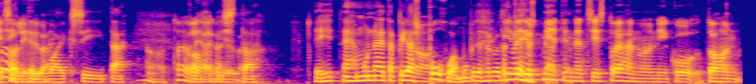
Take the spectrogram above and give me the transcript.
esittely vaikka siitä Joo, toi kahvista. Ei, eihän mun näitä pitäisi Joo. puhua, mun pitäisi ruveta Niin mä just mietin, että siis toihan on niinku, tohon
